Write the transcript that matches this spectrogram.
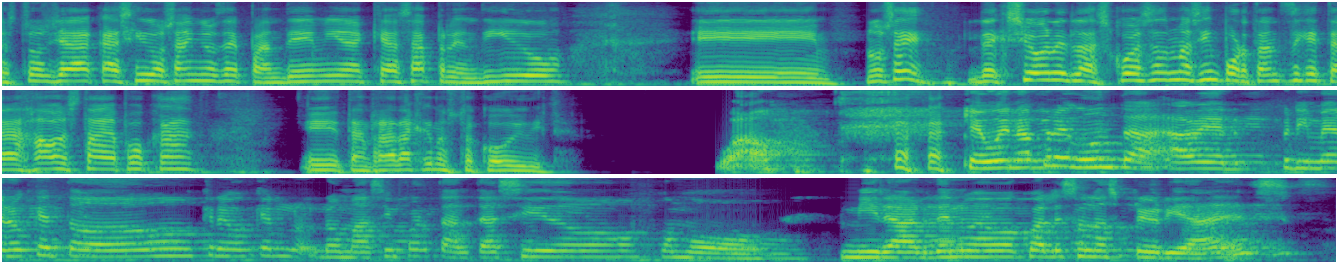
estos ya casi dos años de pandemia, que has aprendido, eh, no sé, lecciones, las cosas más importantes que te ha dejado esta época eh, tan rara que nos tocó vivir. Wow, qué buena pregunta. A ver, primero que todo, creo que lo, más importante ha sido como mirar de nuevo cuáles son las prioridades,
